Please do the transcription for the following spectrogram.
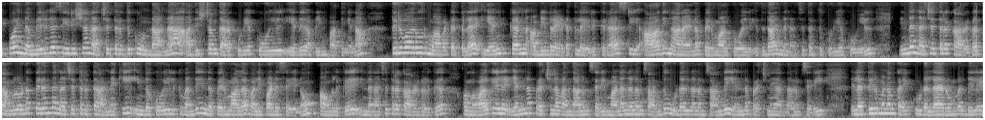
இப்போ இந்த மிருகசீரிஷ நட்சத்திரத்துக்கு உண்டான அதிர்ஷ்டம் தரக்கூடிய கோயில் எது அப்படின்னு பார்த்தீங்கன்னா திருவாரூர் மாவட்டத்தில் எண்கண் அப்படின்ற இடத்துல இருக்கிற ஸ்ரீ ஆதிநாராயண பெருமாள் கோயில் இதுதான் இந்த நட்சத்திரத்துக்குரிய கோயில். இந்த நட்சத்திரக்காரர்கள் தங்களோட பிறந்த நட்சத்திரத்தை அன்னைக்கு இந்த கோயிலுக்கு வந்து இந்த பெருமாளை வழிபாடு செய்யணும். அவங்களுக்கு இந்த நட்சத்திரக்காரர்களுக்கு அவங்க வாழ்க்கையில் என்ன பிரச்சனை வந்தாலும் சரி மனநலம் சார்ந்து உடல் நலம் சார்ந்து என்ன பிரச்சனையாக இருந்தாலும் சரி இல்லை திருமணம் கைகூடலை ரொம்ப டிலே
